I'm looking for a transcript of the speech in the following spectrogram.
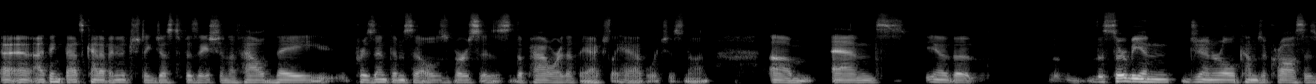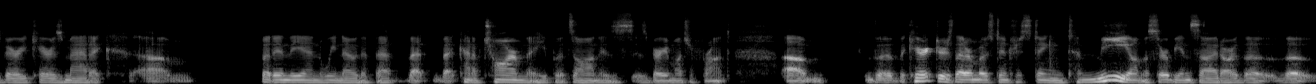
and I think that's kind of an interesting justification of how they present themselves versus the power that they actually have, which is none. Um, and you know the the Serbian general comes across as very charismatic, um, but in the end, we know that that that that kind of charm that he puts on is is very much a front. Um, the the characters that are most interesting to me on the Serbian side are the the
